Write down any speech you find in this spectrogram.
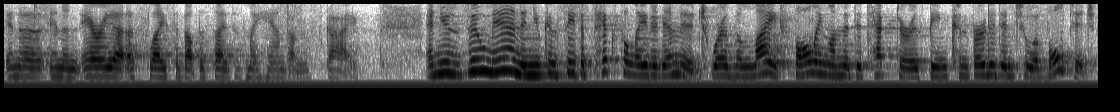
in, a, in an area, a slice about the size of my hand on the sky. And you zoom in and you can see the pixelated image where the light falling on the detector is being converted into a voltage,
